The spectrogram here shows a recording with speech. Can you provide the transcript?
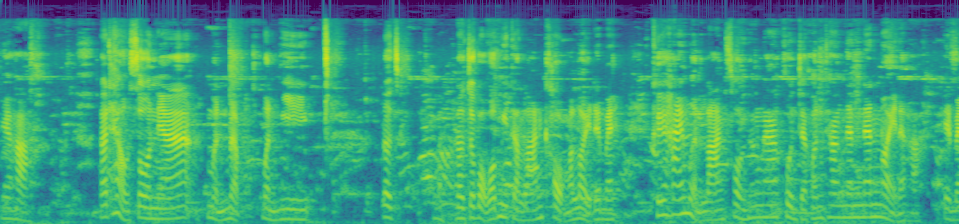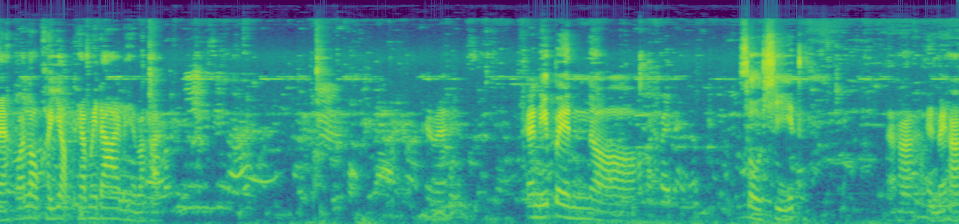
เนี่ยค่ะ แล้วแถวโซนเนี้ยเหมือนแบบเหมือนมีเราจะเราจะบอกว่ามีแต่ร้านของอร่อยได้ไหมคือคล้ายๆเหมือนร้านโซนข้างหน้าคนจะค่อนข้างแน่นๆหน่อยนะคะ เห็นไหมว่าเราขยับแทบไม่ได้เลยเห็นไหมคะเห็นไหมอันนี้เป็นโซชีสนะคะ เห็นไหมคะ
